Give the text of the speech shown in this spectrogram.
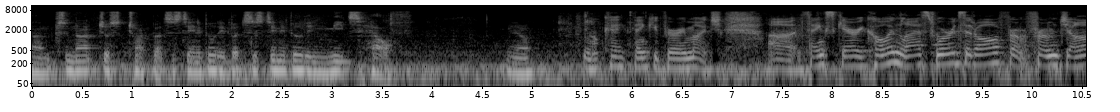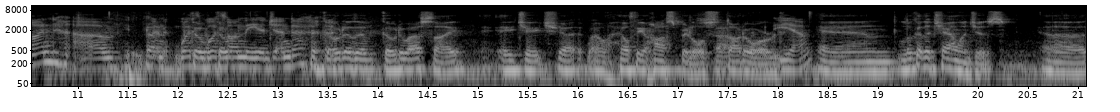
um, to not just talk about sustainability, but sustainability meets health. You know, Okay, thank you very much. Uh, thanks, Gary Cohen. Last words at all from from John? Um, kind of what's, go, what's go, on the agenda? go to the go to our site, hh uh, well healthierhospitals.org, yeah. and look at the challenges. Uh,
